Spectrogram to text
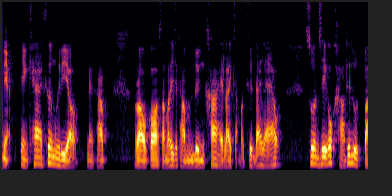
เนี่ยเพียงแค่เครื่องมือเดียวนะครับ เราก็สามารถที่จะทำดึงค่าไฮไลท์กลับมาคืนได้แล้ว ส่วนสีขาวที่หลุดไป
